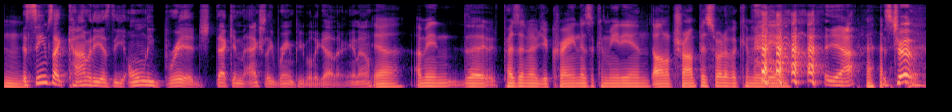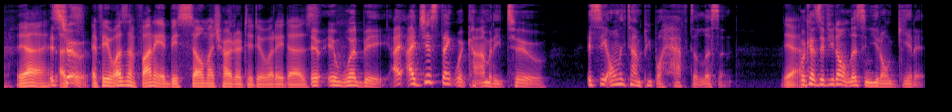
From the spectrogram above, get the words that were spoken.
Mm. It seems like comedy is the only bridge that can actually bring people together, you know? Yeah. I mean, the president of Ukraine is a comedian. Donald Trump is sort of a comedian. yeah, it's true. yeah. It's true. If he wasn't funny, it'd be so much harder to do what he does. It, it would be. I, I just think with comedy too, it's the only time people have to listen. Yeah. Because if you don't listen, you don't get it.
